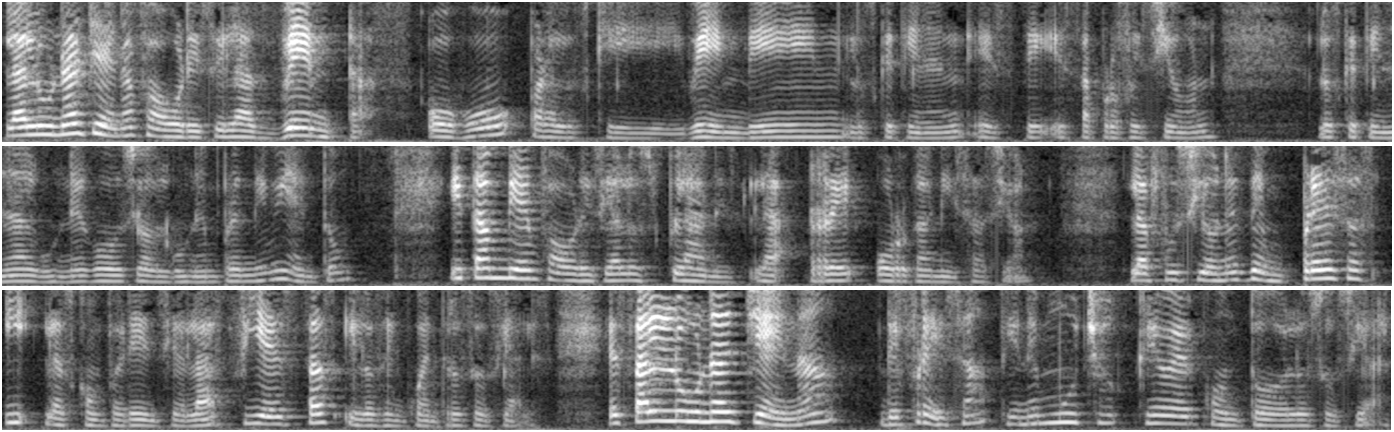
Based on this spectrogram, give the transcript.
La luna llena favorece las ventas. Ojo para los que venden, los que tienen este, esta profesión, los que tienen algún negocio, algún emprendimiento. Y también favorece a los planes, la reorganización las fusiones de empresas y las conferencias, las fiestas y los encuentros sociales. Esta luna llena de fresa tiene mucho que ver con todo lo social.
